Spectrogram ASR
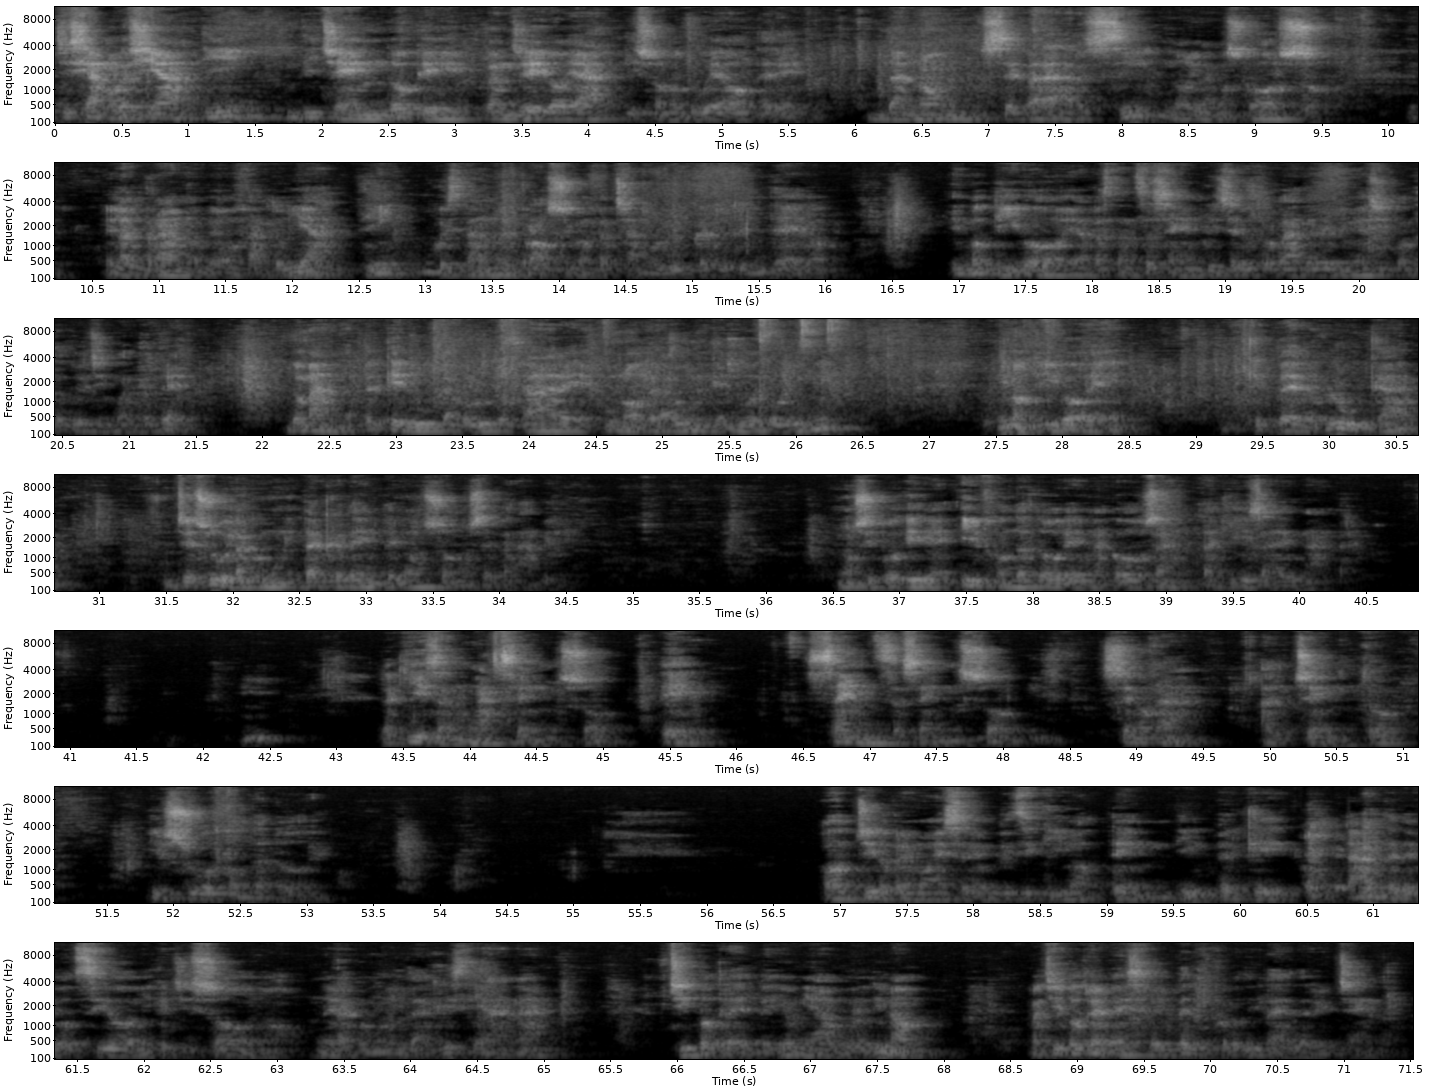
ci siamo lasciati dicendo che Vangelo e Atti sono due opere da non separarsi. Noi l'anno scorso e l'altro anno abbiamo fatto gli Atti, quest'anno e il prossimo facciamo Luca tutto intero. Il motivo è abbastanza semplice, lo trovate nelle linee 52-53. Domanda, perché Luca ha voluto fare un'opera unica in due volumi? Il motivo è che per Luca Gesù e la comunità credente non sono separabili. Non si può dire il fondatore è una cosa, la Chiesa è un'altra. La Chiesa non ha senso e senza senso se non ha al centro il suo fondatore. Oggi dovremmo essere un pizzichino attenti perché con tante devozioni che ci sono nella comunità cristiana ci potrebbe, io mi auguro di no, ma ci potrebbe essere il pericolo di perdere il centro.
